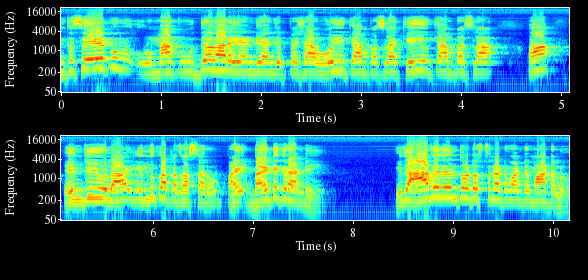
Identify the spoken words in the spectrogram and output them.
ఎంతసేపు మాకు ఉద్యోగాలు వేయండి అని చెప్పేసి ఆ ఓయూ క్యాంపస్లా కేయూ క్యాంపస్లా ఎన్జియూలా ఎందుకు అట్లా చేస్తారు? బయటికి రండి. ఇది ఆవేదనతో వస్తున్నటువంటి మాటలు.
